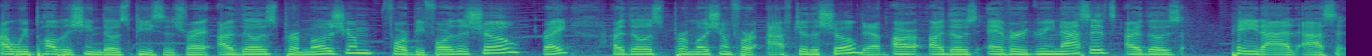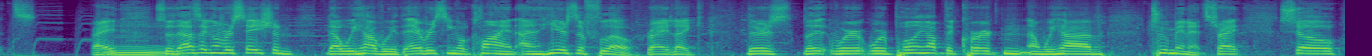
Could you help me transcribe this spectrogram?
are we publishing those pieces, right? Are those promotion for before the show, right? Are those promotion for after the show? Yep. Are, are those evergreen assets? Are those paid ad assets? Right. So mm. that's a conversation that we have with every single client. And here's the flow, right? Like there's, we're, we're pulling up the curtain and we have two minutes, right? So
